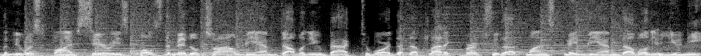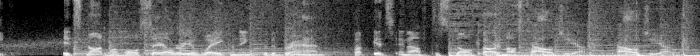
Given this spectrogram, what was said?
the newest 5 Series pulls the middle child BMW back toward that athletic virtue that once made BMW unique. It's not a wholesale reawakening for the brand, but it's enough to stoke our nostalgia. Algia.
